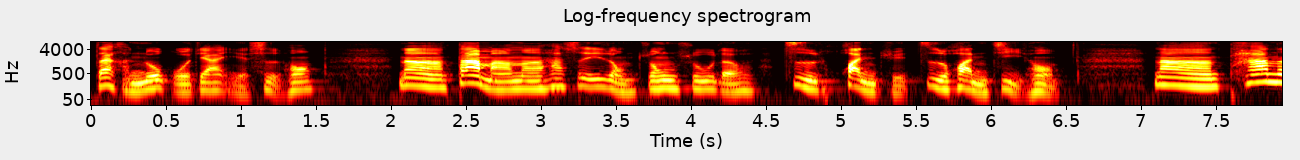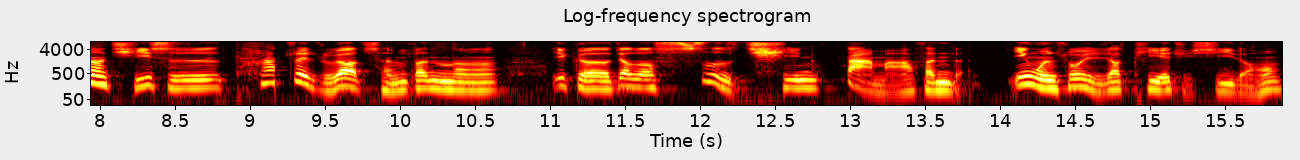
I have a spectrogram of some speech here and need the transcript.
在很多国家也是哦。那大麻呢？它是一种中枢的致幻觉、致幻剂，吼。那它呢？其实它最主要成分呢，一个叫做四氢大麻酚的，英文缩写叫 THC 的，吼。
